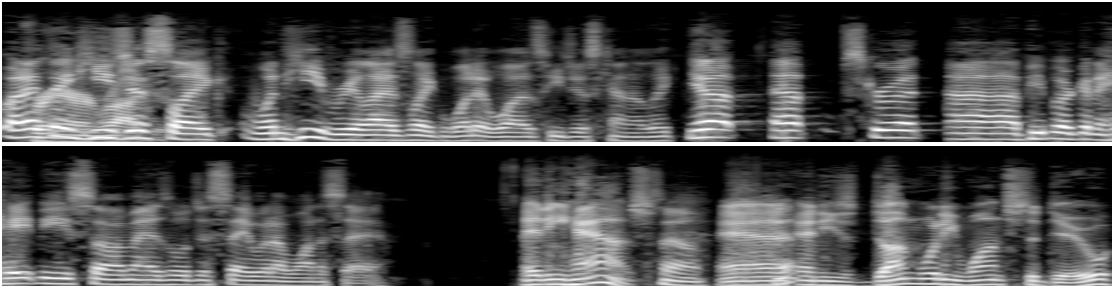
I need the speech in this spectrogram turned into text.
but I think Aaron he's Rodgers. just like when he realized like what it was, he just kind of like, yep, yep, screw it. Uh, people are gonna hate me, so I might as well just say what I want to say. And he has, So, and yeah. and he's done what he wants to do,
